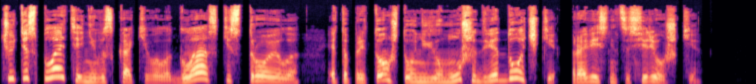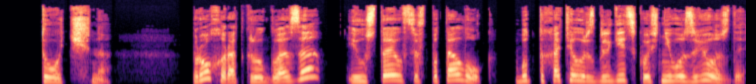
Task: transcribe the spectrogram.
Чуть из платья не выскакивала, глазки строила. Это при том, что у нее муж и две дочки, ровесница Сережки. Точно. Прохор открыл глаза и уставился в потолок будто хотел разглядеть сквозь него звезды.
